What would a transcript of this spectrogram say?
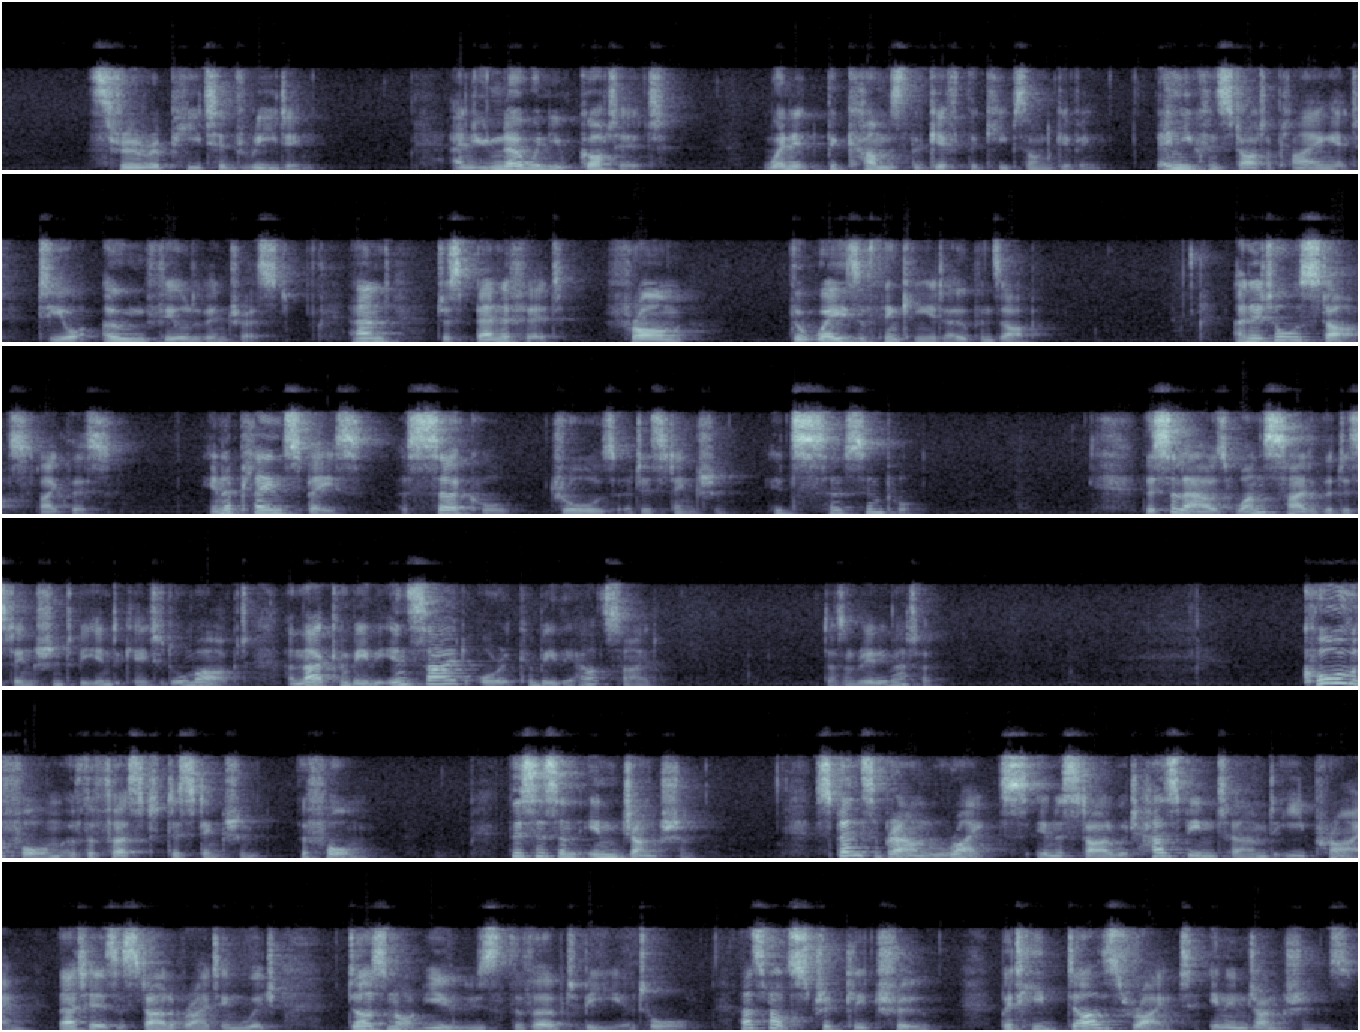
through repeated reading. And you know when you've got it when it becomes the gift that keeps on giving. Then you can start applying it to your own field of interest and just benefit from the ways of thinking it opens up. And it all starts like this. In a plane space, a circle draws a distinction. It's so simple. This allows one side of the distinction to be indicated or marked, and that can be the inside or it can be the outside. Doesn't really matter. Call the form of the first distinction the form. This is an injunction. Spencer Brown writes in a style which has been termed E prime, that is, a style of writing which does not use the verb to be at all. That's not strictly true, but he does write in injunctions.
